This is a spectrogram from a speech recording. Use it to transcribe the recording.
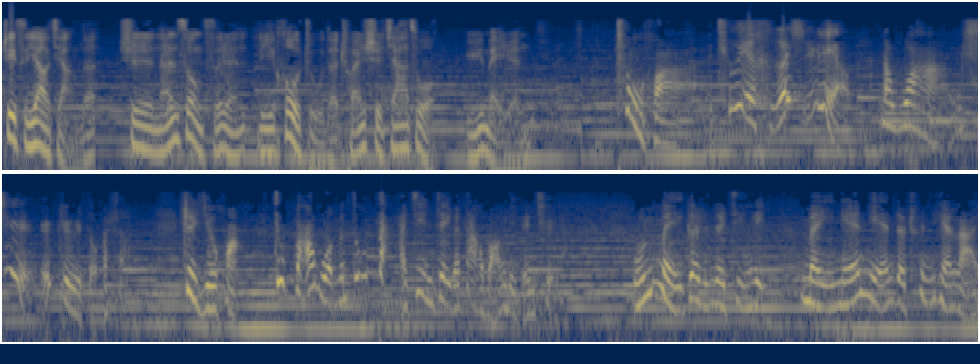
这次要讲的是南宋词人李后主的传世佳作《虞美人》。春花秋月何时了？那往事知多少？这句话就把我们都打进这个大网里边去了。我们每个人的经历，每年年的春天来，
